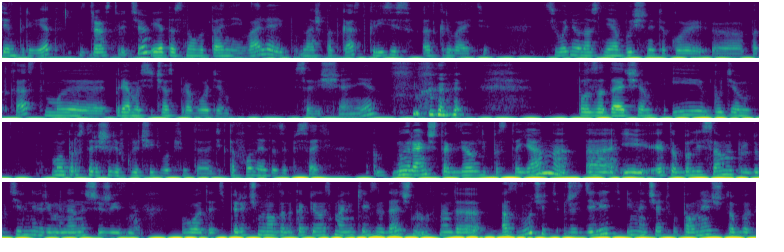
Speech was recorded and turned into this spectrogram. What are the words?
Всем привет! Здравствуйте! И это снова Таня и Валя, и наш подкаст «Кризис. Открывайте». Сегодня у нас необычный такой э, подкаст. Мы прямо сейчас проводим совещание по задачам и будем... Мы просто решили включить, в общем-то, диктофон и это записать. Мы раньше так делали постоянно, э, и это были самые продуктивные времена нашей жизни. Вот, а теперь очень много накопилось маленьких задач, нам их надо озвучить, разделить и начать выполнять, чтобы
